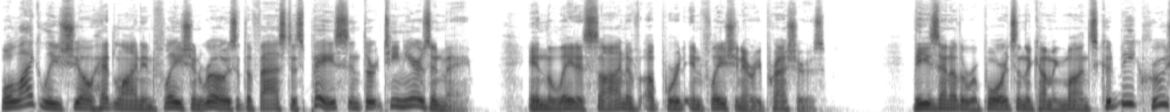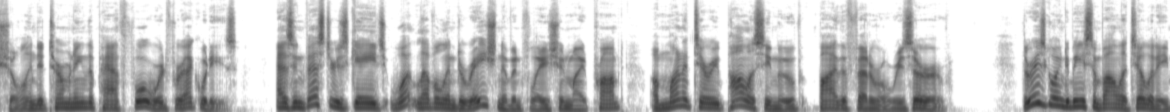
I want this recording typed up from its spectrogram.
will likely show headline inflation rose at the fastest pace in 13 years in May, in the latest sign of upward inflationary pressures. These and other reports in the coming months could be crucial in determining the path forward for equities as investors gauge what level and duration of inflation might prompt a monetary policy move by the Federal Reserve. There is going to be some volatility.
